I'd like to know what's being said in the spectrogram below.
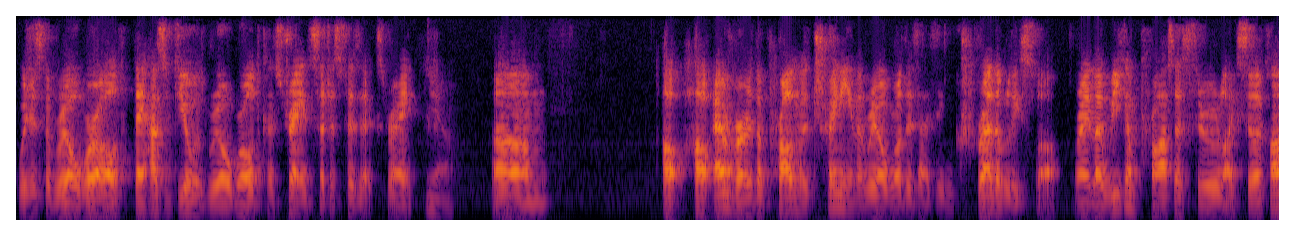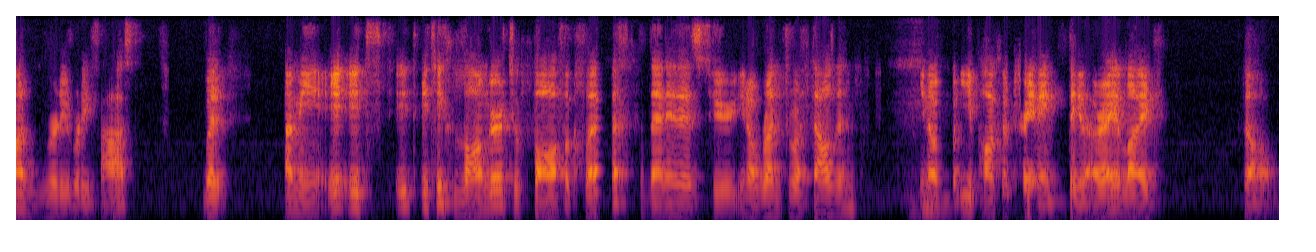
which is the real world, they has to deal with real world constraints such as physics, right? Yeah. Um, how, however, the problem with training in the real world is that it's incredibly slow, right? Like we can process through like silicon really, really fast, but I mean, it, it's it, it takes longer to fall off a cliff than it is to, you know, run through a thousand, you know, epochs of training data, right? Like, so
